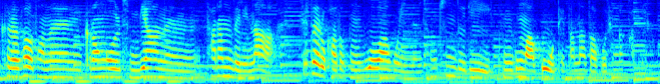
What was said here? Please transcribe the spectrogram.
그래서 저는 그런 걸 준비하는 사람들이나 실제로 가서 공부하고 있는 청춘들이 궁금하고 대단하다고 생각합니다.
